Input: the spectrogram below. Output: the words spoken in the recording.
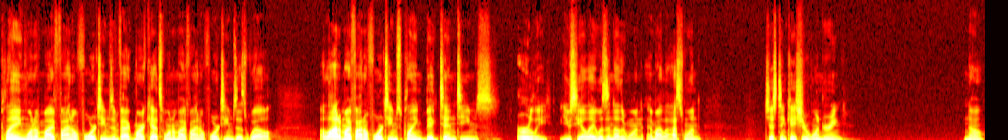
playing one of my Final Four teams. In fact, Marquette's one of my Final Four teams as well. A lot of my Final Four teams playing Big Ten teams early. UCLA was another one. And my last one, just in case you're wondering, no,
